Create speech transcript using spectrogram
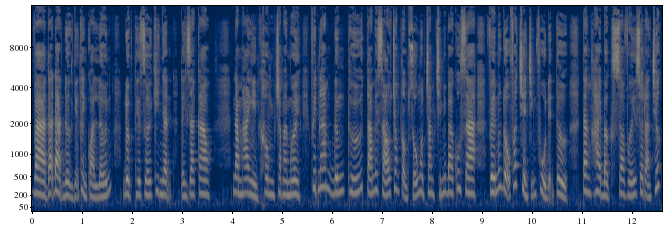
và đã đạt được những thành quả lớn được thế giới ghi nhận, đánh giá cao. Năm 2020, Việt Nam đứng thứ 86 trong tổng số 193 quốc gia về mức độ phát triển chính phủ điện tử, tăng hai bậc so với giai đoạn trước.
